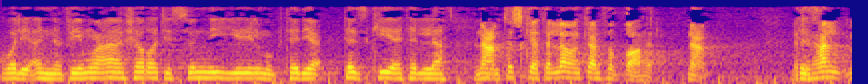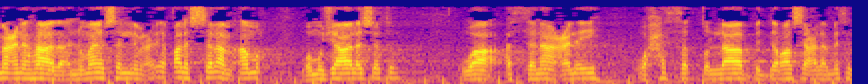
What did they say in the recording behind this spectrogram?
ولأن في معاشرة السني للمبتدع تزكية له. نعم تزكية له وإن كان في الظاهر. نعم. لكن هل معنى هذا أنه ما يسلم عليه؟ قال السلام أمر ومجالسته والثناء عليه وحث الطلاب بالدراسة على مثل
